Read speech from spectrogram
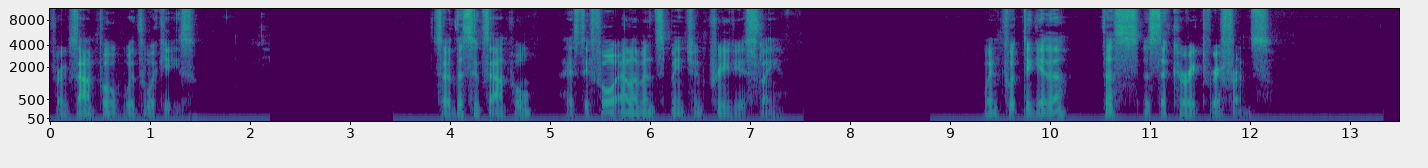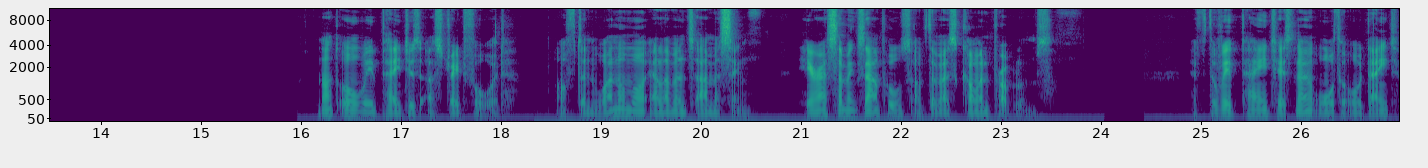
for example with wikis. So this example has the four elements mentioned previously. When put together, this is the correct reference. Not all web pages are straightforward. Often one or more elements are missing. Here are some examples of the most common problems. If the web page has no author or date,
